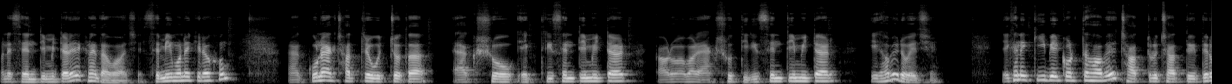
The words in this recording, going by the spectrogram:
মানে সেন্টিমিটারে এখানে দেওয়া আছে। সেমি মানে কীরকম কোনো এক ছাত্রের উচ্চতা একশো একত্রিশ সেন্টিমিটার, কারও আবার একশো তিরিশ সেন্টিমিটার, এভাবে রয়েছে। এখানে কি বের করতে হবে? ছাত্রছাত্রীদের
